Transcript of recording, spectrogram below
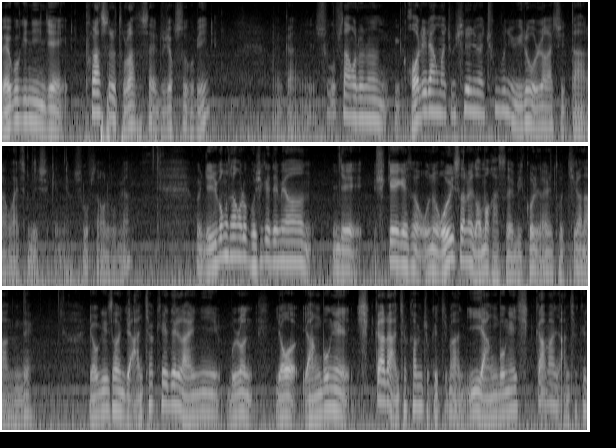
외국인이 이제 플러스로 돌아섰어요. 누적 수급이. 그러니까 수급상으로는 이 거래량만 좀 실리면 충분히 위로 올라갈 수 있다라고 말씀드릴 수 있겠네요. 수급상으로 보면. 그 이제 일봉상으로 보시게 되면 이제 쉽게 얘기해서 오늘 5일선을 넘어갔어요. 밑꼬리 라인 도치가 나왔는데 여기서 이제 안착해야 될 라인이 물론 여 양봉의 시가를 안착하면 좋겠지만 이 양봉의 시가만 안착해도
